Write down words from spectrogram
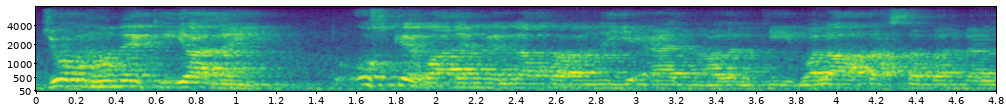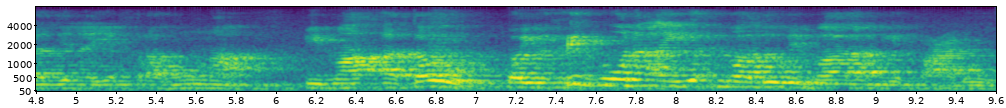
جو انہوں نے کیا نہیں۔ تو اس کے بارے میں اللہ تعالیٰ نے یہ عید نازل کی۔ ولا تحسبن الذين يفرحون بما اتوا ويحبون ان يحمدوا بما لم يفعلوا۔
